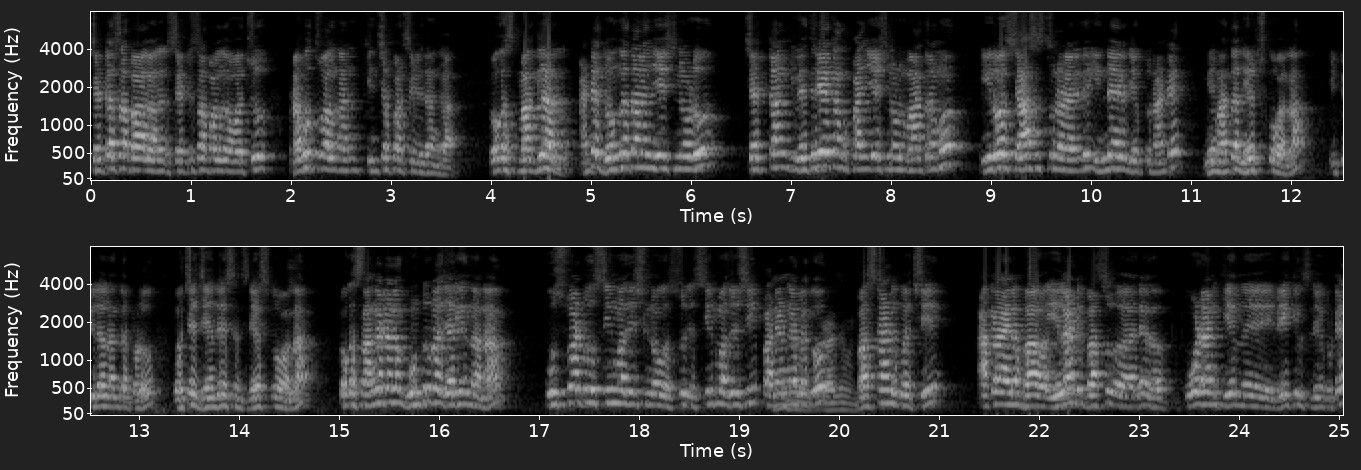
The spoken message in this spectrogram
చట్టసభలు చట్టసభలు కావచ్చు ప్రభుత్వాలు కానీ కించపరిచే విధంగా. ఒక స్మగ్లర్ అంటే దొంగతనం చేసినోడు చట్టానికి వ్యతిరేకంగా పనిచేసినోడు మాత్రము ఈ రోజు శాసిస్తున్నాడు అనేది ఇండైరెక్ట్ చెప్తున్నా. అంటే మేమంతా నేర్చుకోవాలా? ఈ పిల్లలంతా ఇప్పుడు వచ్చే జనరేషన్స్ నేర్చుకోవాలా? ఒక సంఘటన గుంటూరులో జరిగిందన్న. పుష్ప టూ సినిమా చూసిన ఒక సినిమా చూసి పన్నెండు గంటలకు బస్ స్టాండ్కి వచ్చి అక్కడ ఆయన బా- ఎలాంటి బస్సు అదే పోవడానికి ఏం వెహికల్స్ లేకుంటే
